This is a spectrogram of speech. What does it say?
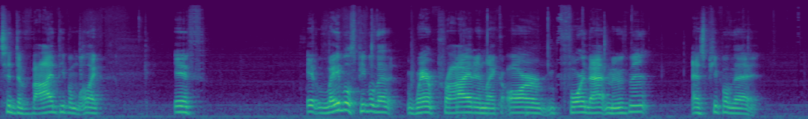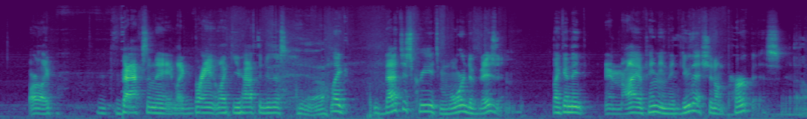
to divide people more. Like, if it labels people that wear pride and like are for that movement as people that are like vaccinate, like brand, like you have to do this Yeah. like that just creates more division. Like, and they, in my opinion, they do that shit on purpose. Yeah.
